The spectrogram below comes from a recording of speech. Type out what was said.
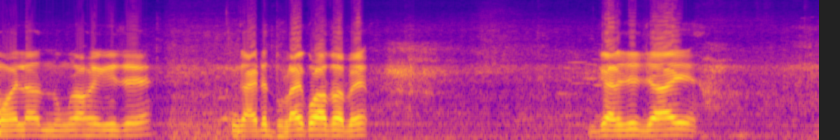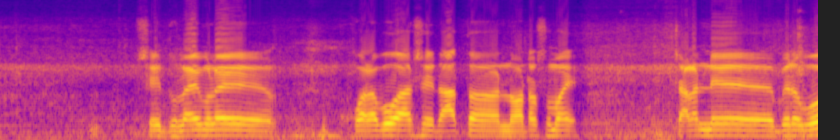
ময়লা নোংরা হয়ে গেছে। গাড়িটা ধুলাই করাতে হবে। গ্যারেজে যাই সেই ধুলাই মলাই করাবো আর সেই রাত নটার সময় চালান নিয়ে বেরোবো।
